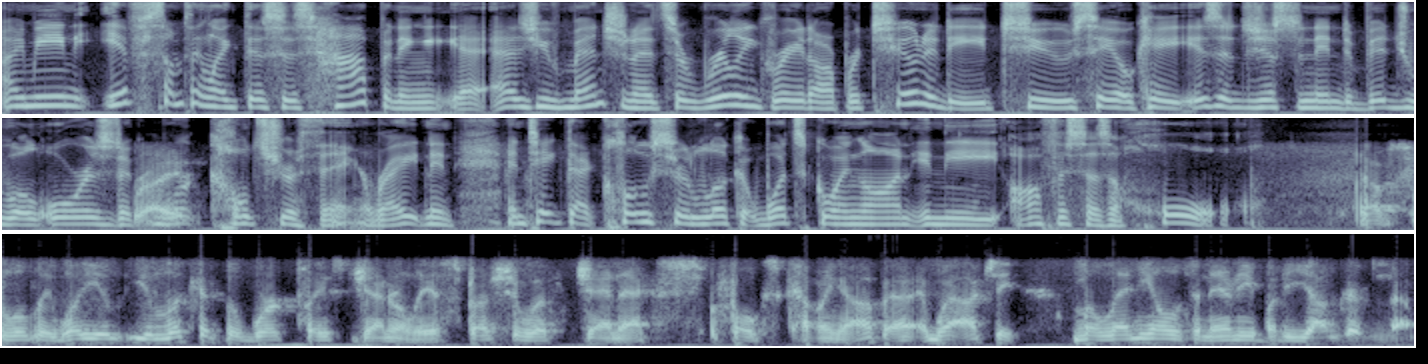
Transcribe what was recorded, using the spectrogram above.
I mean, if something like this is happening, as you've mentioned, it's a really great opportunity to say, okay, is it just an individual or is it a right. work culture thing, right? And and take that closer look at what's going on in the office as a whole. Absolutely. Well, you, you look at the workplace generally, especially with Gen X folks coming up. Uh, well, actually, millennials and anybody younger than them.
